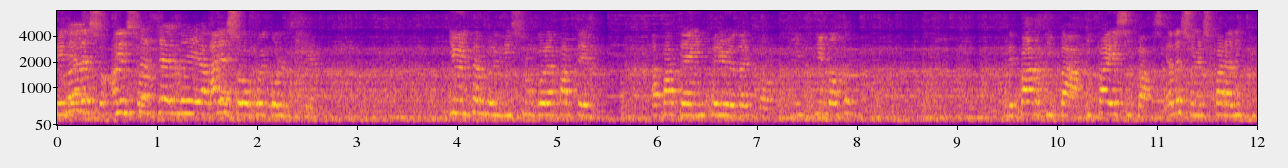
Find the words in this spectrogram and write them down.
Vedi, adesso, adesso, adesso lo puoi colpire. Io intanto gli distruggo la parte, la parte inferiore del corpo. Le parti ba- i paesi bassi. Adesso ne spara di più.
